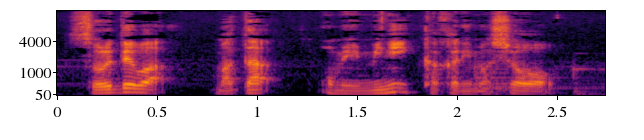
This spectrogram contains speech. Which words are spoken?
それではまたお耳にかかりましょう。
